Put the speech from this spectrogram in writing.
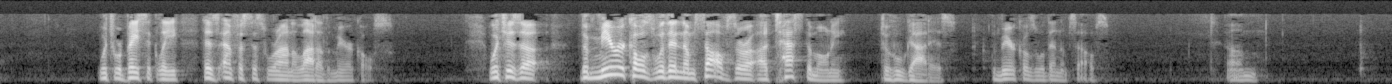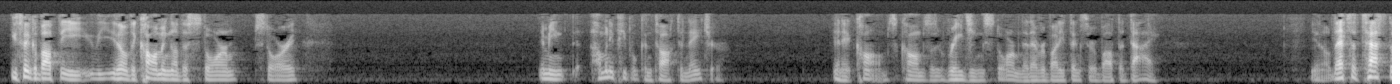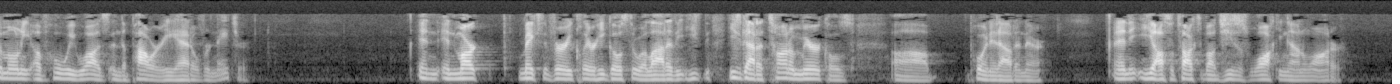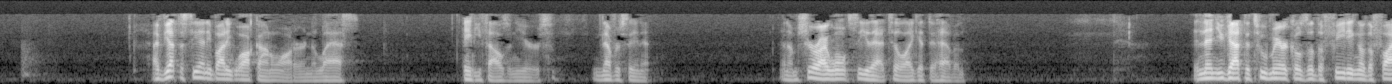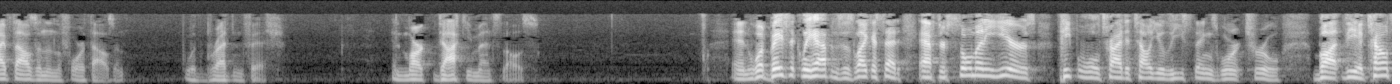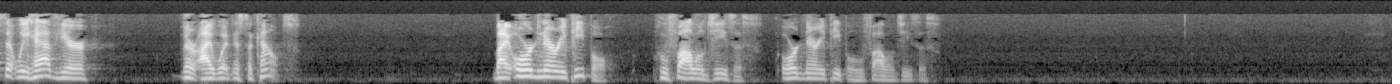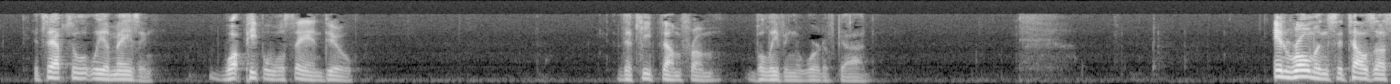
which were basically, his emphasis were on a lot of the miracles, which is a, the miracles within themselves are a testimony to who God is. The miracles within themselves. Um, you think about the you know the calming of the storm story. I mean, how many people can talk to nature? And it calms, calms a raging storm that everybody thinks they're about to die. You know, that's a testimony of who he was and the power he had over nature. And, and Mark makes it very clear. He goes through a lot of the, he's, he's got a ton of miracles uh, pointed out in there. And he also talks about Jesus walking on water. I've yet to see anybody walk on water in the last 80,000 years. Never seen it. And I'm sure I won't see that till I get to heaven. And then you got the two miracles of the feeding of the 5,000 and the 4,000 with bread and fish. And Mark documents those. And what basically happens is, like I said, after so many years, people will try to tell you these things weren't true. But the accounts that we have here, they're eyewitness accounts by ordinary people who follow Jesus. Ordinary people who follow Jesus. It's absolutely amazing what people will say and do to keep them from believing the Word of God. In Romans, it tells us,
